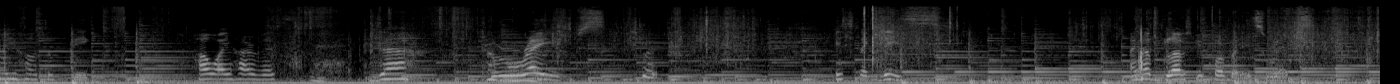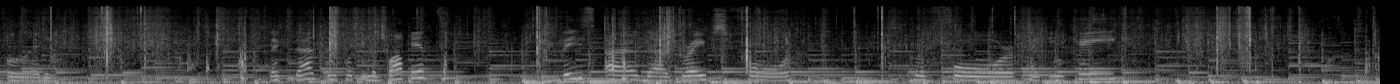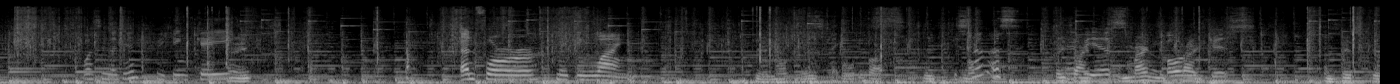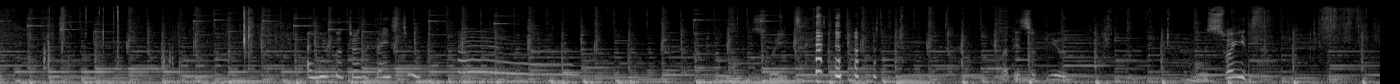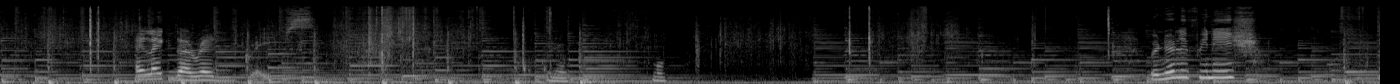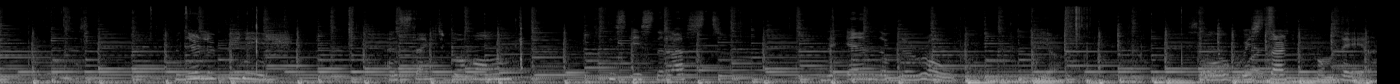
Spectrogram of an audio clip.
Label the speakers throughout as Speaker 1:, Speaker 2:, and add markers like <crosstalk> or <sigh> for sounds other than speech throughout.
Speaker 1: show you how to pick, how I harvest the grapes. It's like this. I have gloves before, but it's wet already. Like that, and put in the bucket. These are the grapes for good for making cake. It again? Making cake
Speaker 2: Hey,
Speaker 1: and for making wine.
Speaker 2: yeah, not this.
Speaker 1: Like
Speaker 2: but
Speaker 1: this.
Speaker 2: that. We-
Speaker 1: It's not as
Speaker 2: we
Speaker 1: heavy as
Speaker 2: mainly
Speaker 1: oranges.
Speaker 2: and biscuit.
Speaker 1: And you could try the taste too. Sweet. <laughs> but it's so cute. Mm. Sweet. I like the red grapes. We're nearly finished. We're nearly finished. And it's time to go home. This is the last, the end of the row. Here. So we start from there.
